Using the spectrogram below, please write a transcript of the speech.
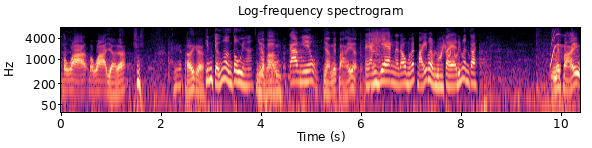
Bà Hòa, bà Hòa giờ đó Kìa tới kìa Kiếm chững hơn tôi hả? dạ vâng Cao nhiêu? dạ mét bảy ạ Này ăn gian nè đâu mà mét bảy mà lùn tè đứng lên coi mét bảy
